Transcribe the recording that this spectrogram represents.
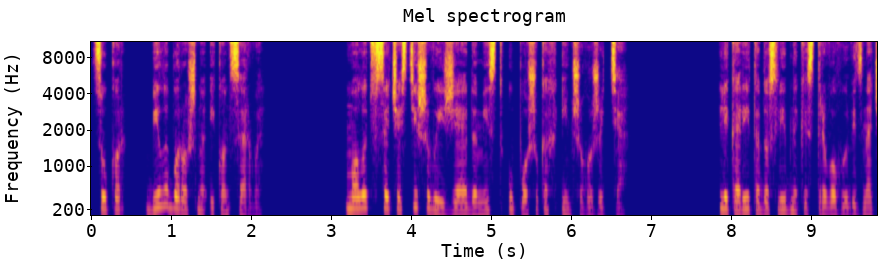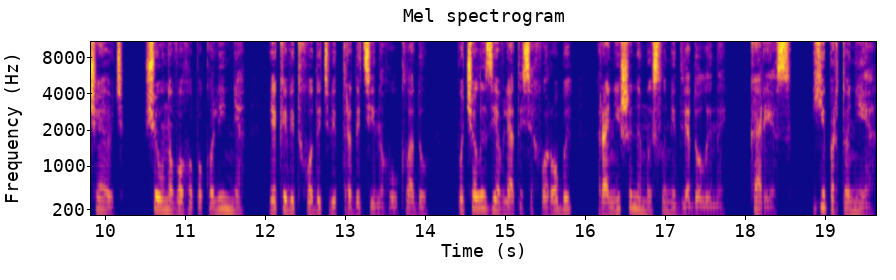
цукор, біле борошно і консерви. Молодь все частіше виїжджає до міст у пошуках іншого життя. Лікарі та дослідники з тривогою відзначають, що у нового покоління, яке відходить від традиційного укладу, почали з'являтися хвороби, раніше немислимі для долини, карієс, гіпертонія,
